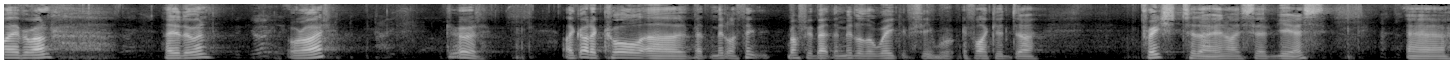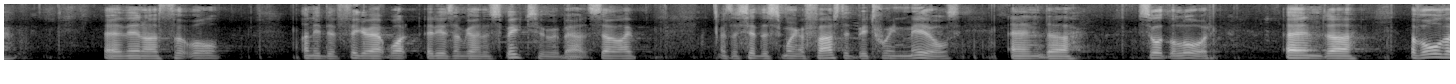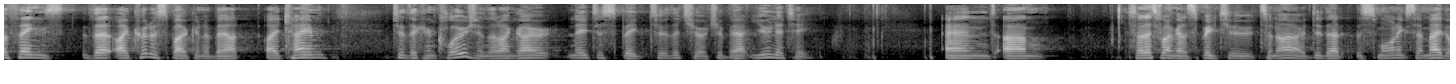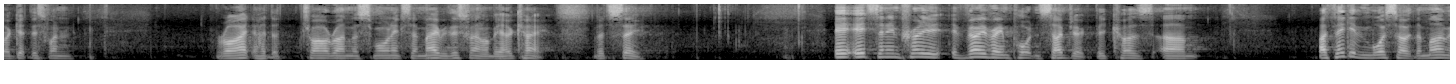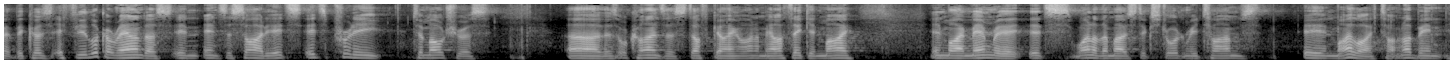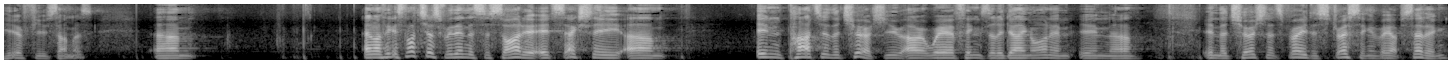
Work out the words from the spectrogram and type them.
Hi everyone. How you doing? All right. Good. I got a call uh, about the middle. I think roughly about the middle of the week if, if I could uh, preach today, and I said yes. Uh, and then I thought, well, I need to figure out what it is I'm going to speak to about. So I, as I said this morning, I fasted between meals and uh, sought the Lord. And uh, of all the things that I could have spoken about, I came to the conclusion that I'm going to need to speak to the church about unity. And um, so that's what I'm going to speak to tonight. I did that this morning, so maybe I'll get this one right. I had the trial run this morning, so maybe this one will be okay. Let's see. It's an pretty, very, very important subject because um, I think even more so at the moment because if you look around us in, in society, it's, it's pretty tumultuous. Uh, there's all kinds of stuff going on. I mean, I think in my, in my memory, it's one of the most extraordinary times in my lifetime. And I've been here a few summers. Um, and I think it's not just within the society, it's actually um, in parts of the church. You are aware of things that are going on in, in uh, in the church, and it's very distressing and very upsetting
